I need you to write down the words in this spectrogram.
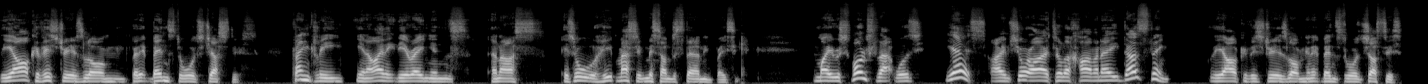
the arc of history is long, but it bends towards justice. Frankly, you know, I think the Iranians and us, it's all a massive misunderstanding, basically. My response to that was, yes, I'm sure Ayatollah Khamenei does think the arc of history is long and it bends towards justice.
